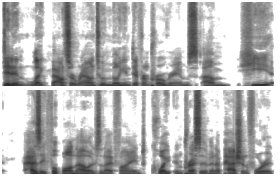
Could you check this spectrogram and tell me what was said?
didn't like bounce around to a million different programs um he has a football knowledge that I find quite impressive and a passion for it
